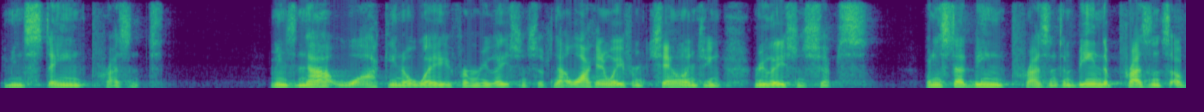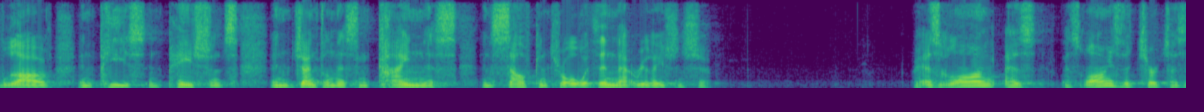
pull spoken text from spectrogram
It means staying present means not walking away from relationships, not walking away from challenging relationships, but instead being present and being the presence of love and peace and patience and gentleness and kindness and self control within that relationship. As long as, as long as the church has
